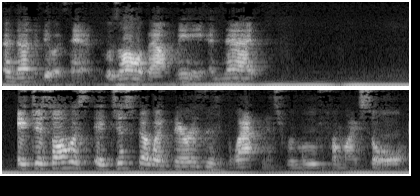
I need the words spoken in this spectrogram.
and nothing to do with him. It was all about me. And that, it just always, it just felt like there was this blackness removed from my soul.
